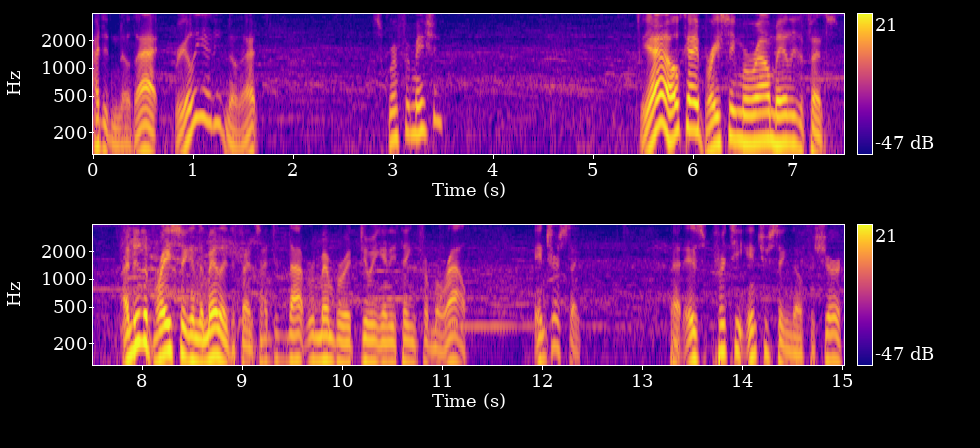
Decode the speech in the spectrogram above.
I didn't know that. Really? I didn't know that. Square formation? Yeah, okay. Bracing, morale, melee defense. I knew the bracing and the melee defense. I did not remember it doing anything for morale. Interesting. That is pretty interesting, though, for sure.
